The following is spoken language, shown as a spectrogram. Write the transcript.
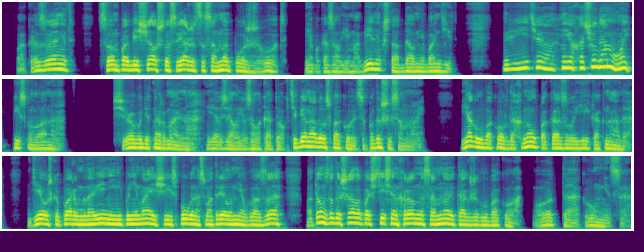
— Пока занят. Сом пообещал, что свяжется со мной позже. Вот. Я показал ей мобильник, что отдал мне бандит. — Витя, я хочу домой, — пискнула она. — Все будет нормально. Я взял ее за локоток. Тебе надо успокоиться. Подыши со мной. Я глубоко вдохнул, показывая ей, как надо. Девушка пару мгновений, непонимающе, испуганно смотрела мне в глаза, потом задышала почти синхронно со мной так же глубоко. Вот так, умница.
